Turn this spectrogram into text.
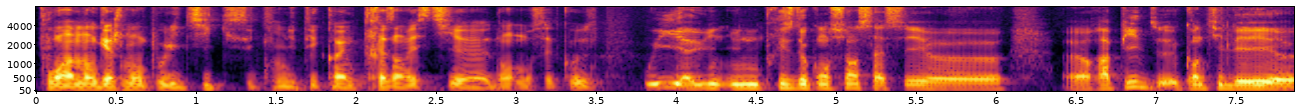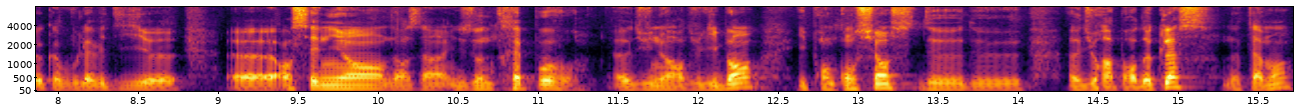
pour un engagement politique, c'est qu'il était quand même très investi euh, dans, cette cause. Oui, il y a eu une, prise de conscience assez euh, euh, rapide quand il est, comme vous l'avez dit, enseignant dans une zone très pauvre du nord du Liban. Il prend conscience du rapport de classe, notamment.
